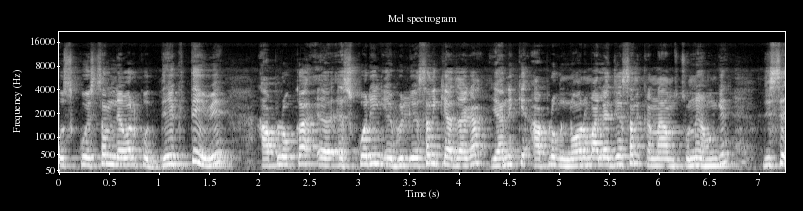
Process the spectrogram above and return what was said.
उस क्वेश्चन लेवल को देखते हुए आप लोग का स्कोरिंग एवल्यूशन किया जाएगा। यानी कि आप लोग नॉर्मलाइजेशन का नाम सुने होंगे, जिसे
